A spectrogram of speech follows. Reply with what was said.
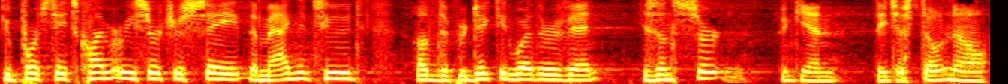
The report states climate researchers say the magnitude of the predicted weather event is uncertain. Again, they just don't know.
